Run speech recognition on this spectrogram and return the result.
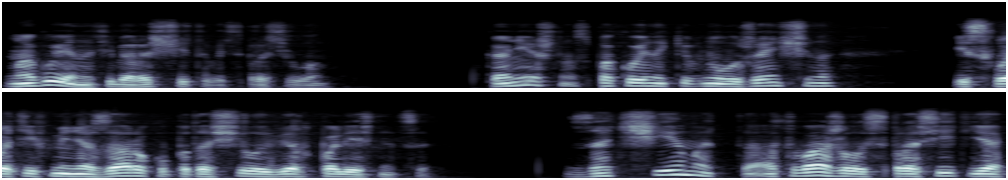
могу я на тебя рассчитывать?» — спросил он. «Конечно», — спокойно кивнула женщина и, схватив меня за руку, потащила вверх по лестнице. «Зачем это?» — отважилась спросить я,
